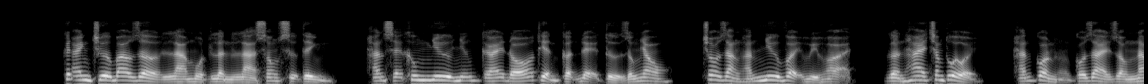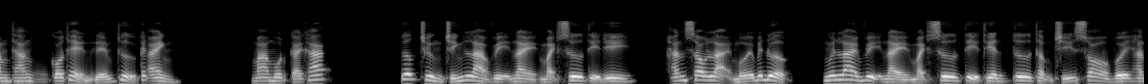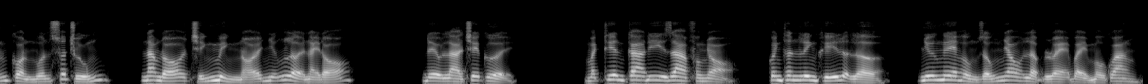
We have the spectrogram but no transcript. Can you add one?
Kết anh chưa bao giờ là một lần là xong sự tình, hắn sẽ không như những cái đó thiển cận đệ tử giống nhau, cho rằng hắn như vậy hủy hoại, gần 200 tuổi, hắn còn có dài dòng năm tháng có thể nếm thử kết anh. Mà một cái khác, ước chừng chính là vị này mạch sư tỷ đi, hắn sau lại mới biết được, nguyên lai vị này mạch sư tỷ thiên tư thậm chí so với hắn còn muốn xuất chúng, năm đó chính mình nói những lời này đó. Đều là chê cười. Mạch thiên ca đi ra phòng nhỏ, quanh thân linh khí lượn lờ, như nghe hồng giống nhau lập lòe bảy màu quang.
